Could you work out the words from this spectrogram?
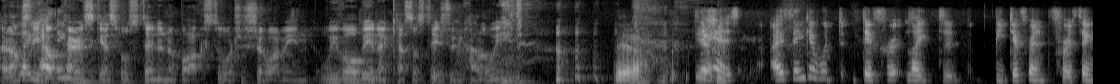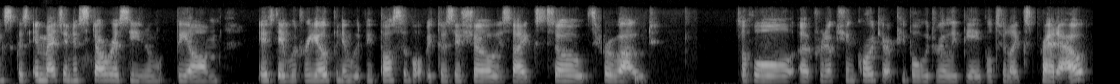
I don't Like, see how think- Paris guests will stand in a box to watch a show. I mean, we've all been at Castle Stage during Halloween. Yeah. Yeah. Thing is, I think it would differ, like to be different for things. Because imagine if Star Wars season would be on, if they would reopen, it would be possible because the show is like so throughout the whole uh, production courtyard. People would really be able to like spread out.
